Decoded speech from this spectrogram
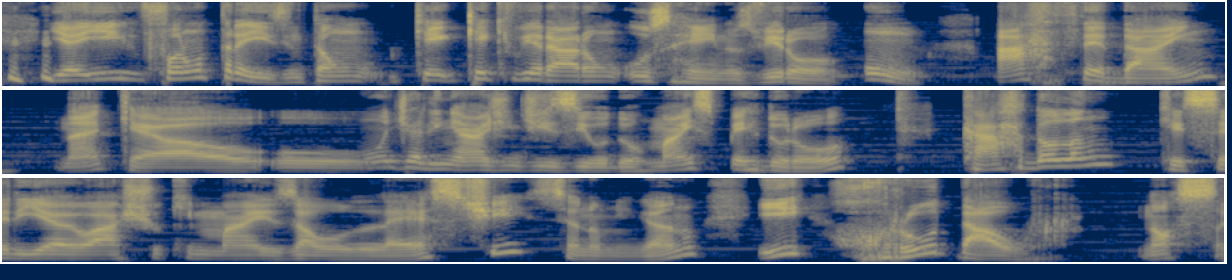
e aí foram três. Então, o que, que que viraram os reinos? Virou um, Arthedain, né? Que é o, o, onde a linhagem de Isildur mais perdurou. Cardolan, que seria, eu acho que mais ao leste, se eu não me engano. E Rudaur. Nossa,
